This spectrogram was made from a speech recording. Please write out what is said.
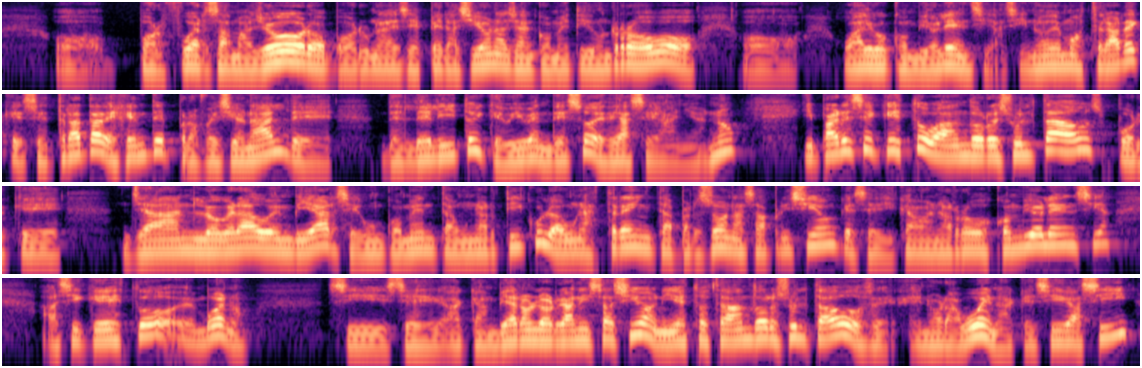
por fuerza mayor o por una desesperación hayan cometido un robo o, algo con violencia, sino demostrar que se trata de gente profesional de, del delito y que viven de eso desde hace años. ¿no? Y parece que esto va dando resultados porque ya han logrado enviar, según comenta un artículo, a unas 30 personas a prisión que se dedicaban a robos con violencia. Así que esto, eh, bueno, si se cambiaron la organización y esto está dando resultados, eh, enhorabuena, que siga así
